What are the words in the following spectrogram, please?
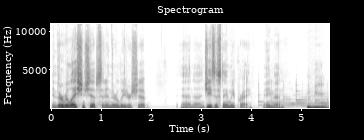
in their relationships and in their leadership. And uh, in Jesus' name we pray. Amen. Amen.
